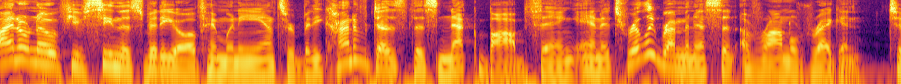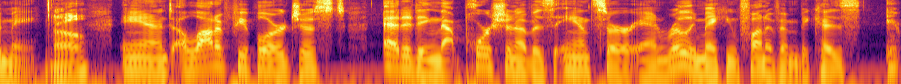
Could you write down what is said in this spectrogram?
I don't know if you've seen this video of him when he answered, but he kind of does this neck bob thing, and it's really reminiscent of Ronald Reagan to me. Oh. And a lot of people are just editing that portion of his answer and really making fun of him because it,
